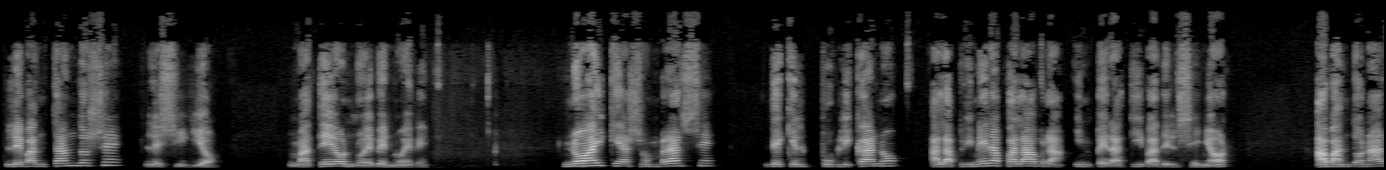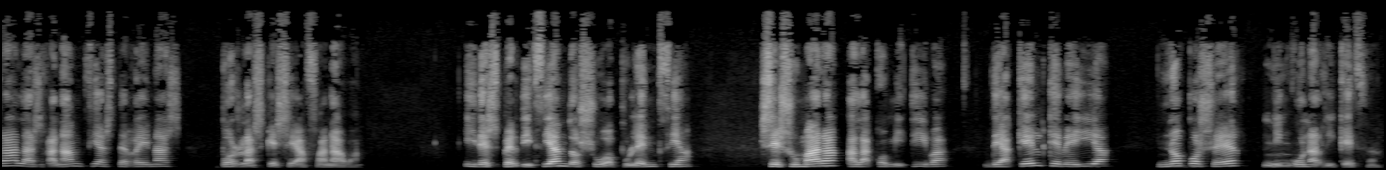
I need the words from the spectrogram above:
levantándose, le siguió. Mateo 9:9. No hay que asombrarse de que el publicano, a la primera palabra imperativa del Señor, abandonara las ganancias terrenas por las que se afanaba y desperdiciando su opulencia, se sumara a la comitiva de aquel que veía no poseer ninguna riqueza.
